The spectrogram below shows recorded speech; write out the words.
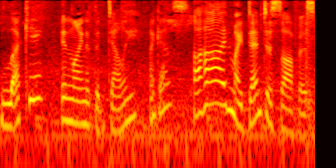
Lucky? In line at the deli, I guess? Aha, in my dentist's office.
